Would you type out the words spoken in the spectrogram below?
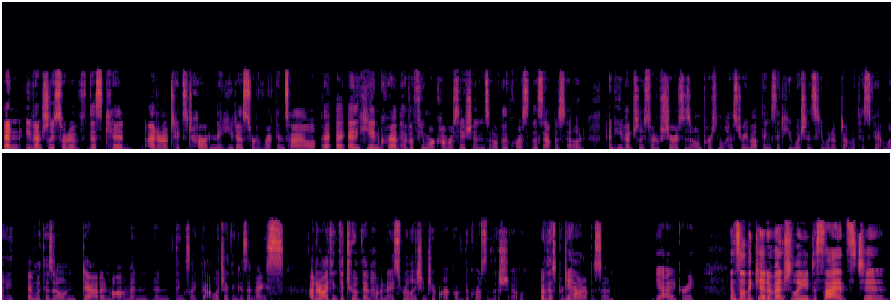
And eventually, sort of, this kid, I don't know, takes it to heart and he does sort of reconcile. And he and Karev have a few more conversations over the course of this episode. And he eventually sort of shares his own personal history about things that he wishes he would have done with his family and with his own dad and mom and, and things like that, which I think is a nice, I don't know, I think the two of them have a nice relationship arc over the course of this show, of this particular Yeah. episode. Yeah, I agree. And so the kid eventually decides to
